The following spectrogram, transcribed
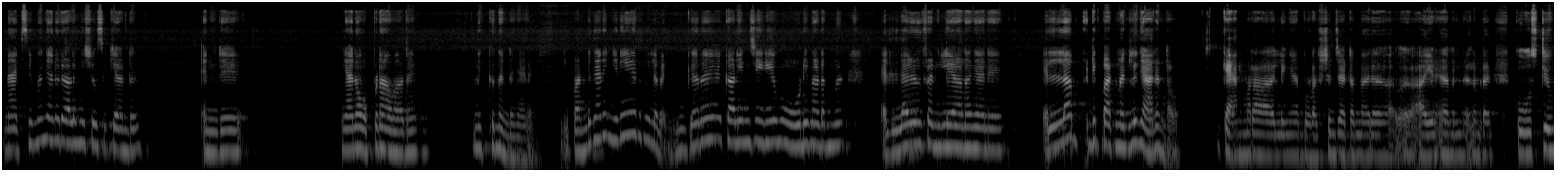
മാക്സിമം ഞാൻ ഒരാളെ വിശ്വസിക്കാണ്ട് എന്റെ ഞാൻ ഓപ്പൺ ആവാതെ നിൽക്കുന്നുണ്ട് ഞാൻ പണ്ട് ഞാൻ ഇങ്ങനെയായിരുന്നില്ല ഭയങ്കര കളിയും ചിരിയും ഓടി നടന്ന് എല്ലാവരും ഫ്രണ്ട്ലി ആണ് ഞാൻ എല്ലാ ഡിപ്പാർട്ട്മെന്റിലും ഞാനുണ്ടാവും. ക്യാമറ അല്ലെങ്കിൽ പ്രൊഡക്ഷൻ ചേട്ടന്മാര് നമ്മുടെ കോസ്റ്റ്യൂം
